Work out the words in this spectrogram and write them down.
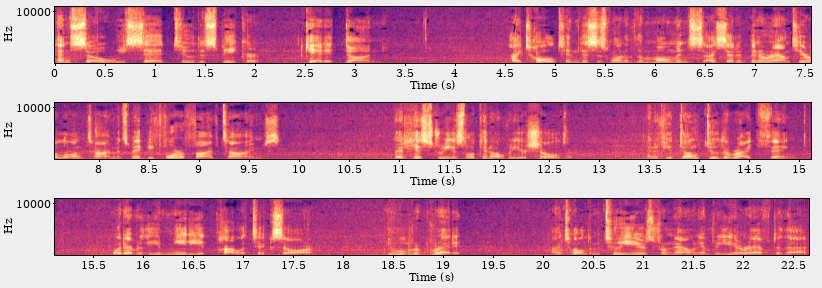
And so we said to the speaker, get it done. I told him this is one of the moments, I said, I've been around here a long time. It's maybe four or five times that history is looking over your shoulder. And if you don't do the right thing, whatever the immediate politics are, you will regret it. I told him two years from now and every year after that.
